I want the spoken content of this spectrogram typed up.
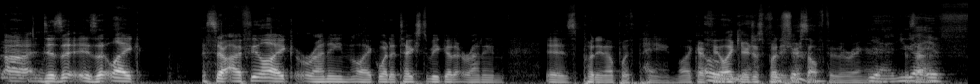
uh, does it? Is it like? So I feel like running, like what it takes to be good at running, is putting up with pain. Like I feel Oh, like you're just putting sure. yourself through the ringer. Yeah, you Is got that- if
